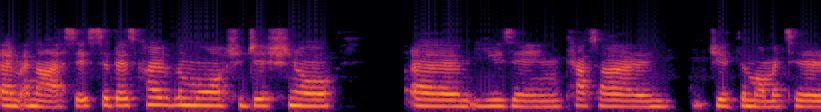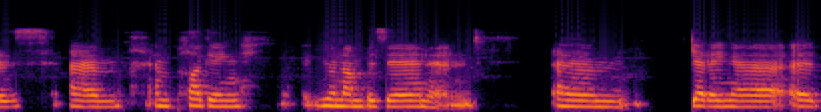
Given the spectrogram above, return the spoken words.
um, analysis. So there's kind of the more traditional um, using cation geothermometers um, and plugging your numbers in and um, getting a, a,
